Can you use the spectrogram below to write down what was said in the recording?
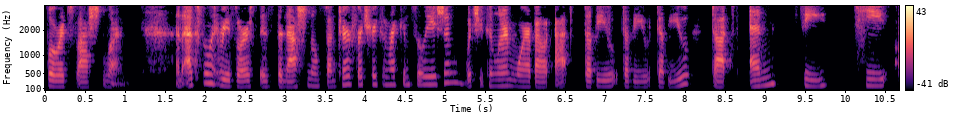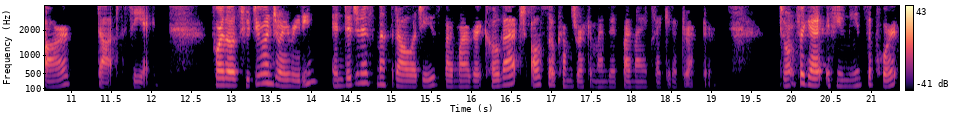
forward slash learn. An excellent resource is the National Center for Truth and Reconciliation, which you can learn more about at www.nctr.ca. For those who do enjoy reading, Indigenous Methodologies by Margaret Kovach also comes recommended by my executive director. Don't forget, if you need support,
